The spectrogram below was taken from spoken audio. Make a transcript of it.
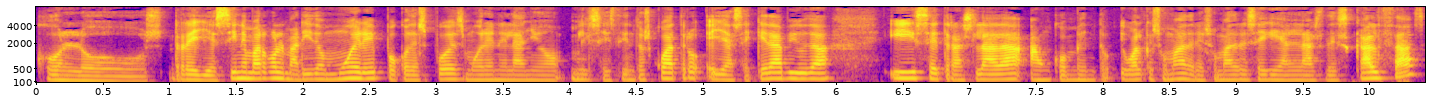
con los reyes. Sin embargo, el marido muere, poco después muere en el año 1604, ella se queda viuda y se traslada a un convento, igual que su madre. Su madre seguía en las descalzas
